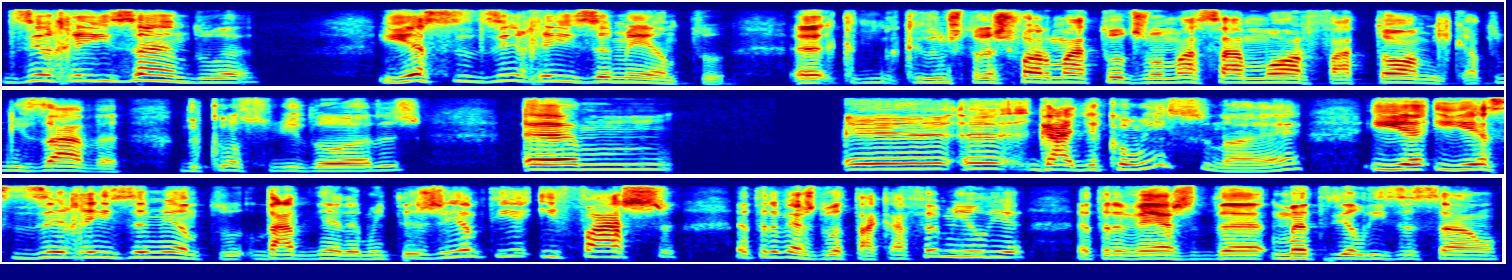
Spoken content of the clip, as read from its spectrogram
desenraizando-a. E esse desenraizamento uh, que, que, nos transforma a todos numa massa amorfa, atómica, atomizada de consumidores, um, Uh, uh, ganha com isso, não é? E, e, esse desenraizamento dá dinheiro a muita gente e, e faz através do ataque à família, através da materialização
